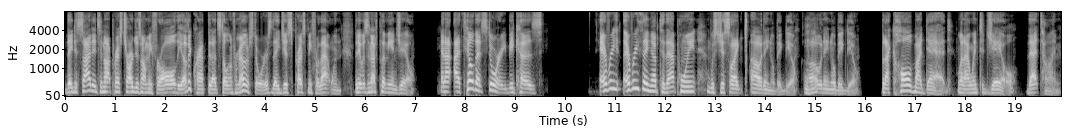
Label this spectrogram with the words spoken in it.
They decided to not press charges on me for all the other crap that I'd stolen from other stores. They just pressed me for that one, but it was enough to put me in jail. And I, I tell that story because every everything up to that point was just like, oh, it ain't no big deal. Mhm. Oh, it ain't no big deal. But I called my dad when I went to jail that time,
